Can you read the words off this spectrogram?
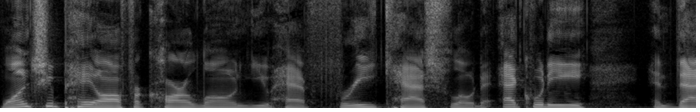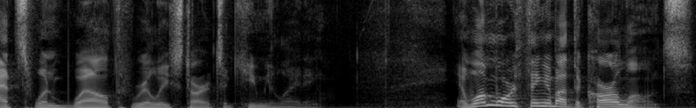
Once you pay off a car loan, you have free cash flow to equity and that's when wealth really starts accumulating. And one more thing about the car loans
